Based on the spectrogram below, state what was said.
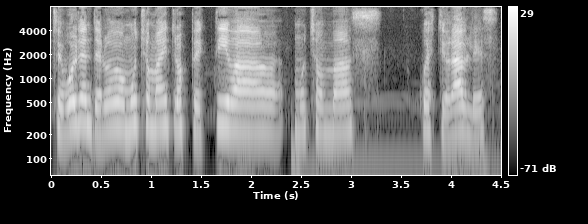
se vuelven de nuevo mucho más introspectivas, mucho más cuestionables.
